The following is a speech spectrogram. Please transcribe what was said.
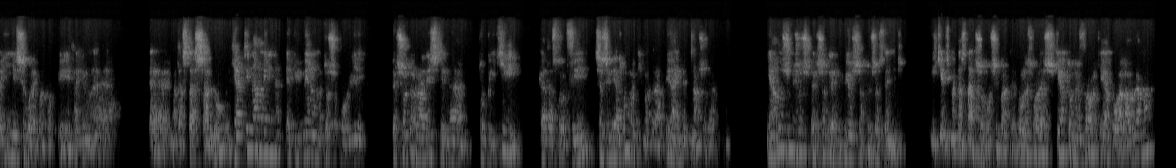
Θα γίνει σίγουρα υποκοπή, θα γίνουν ε, μεταστάσεις αλλού, γιατί να μην επιμείνουμε τόσο πολύ περισσότερο δηλαδή στην ε, τοπική καταστροφή σε συνδυασμό με τη χημοθεραπεία ή με την άσοδραπεία. Για να δώσουμε ίσως περισσότερη επιβίωση σε αυτούς τους ασθενείς. Ή και τις μεταστάσεις, όπως είπατε. Πολλές φορές και από το νεφρό και από άλλα όργανα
